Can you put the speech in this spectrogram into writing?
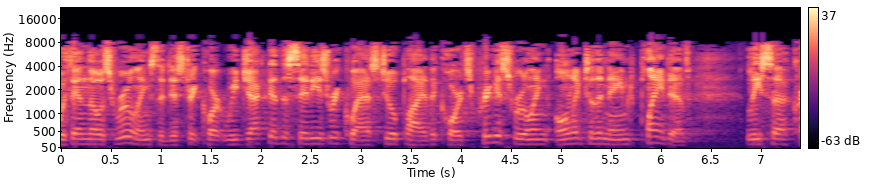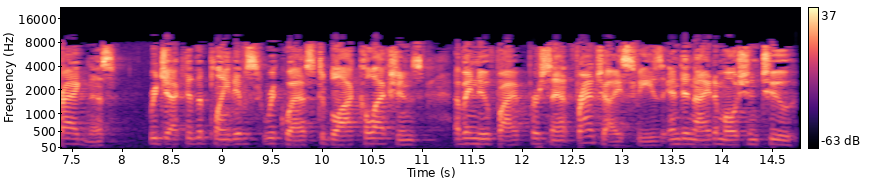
Within those rulings, the district court rejected the city's request to apply the court's previous ruling only to the named plaintiff, Lisa Kragnes, rejected the plaintiff's request to block collections of a new 5% franchise fees, and denied a motion to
